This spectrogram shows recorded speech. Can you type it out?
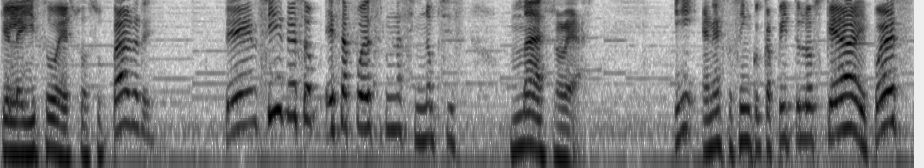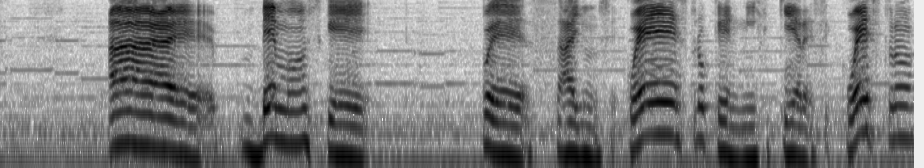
que le hizo eso a su padre. En sí, de eso, esa puede ser una sinopsis más real. Y en estos cinco capítulos que hay, pues, vemos que pues hay un secuestro que ni siquiera es secuestro.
